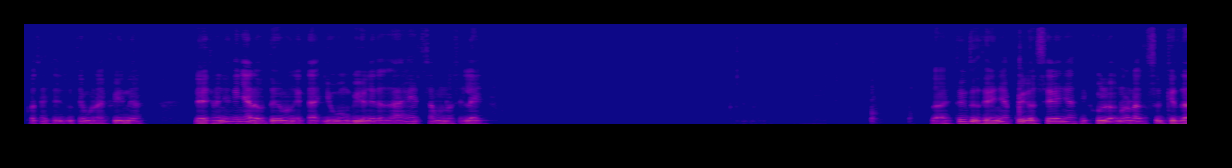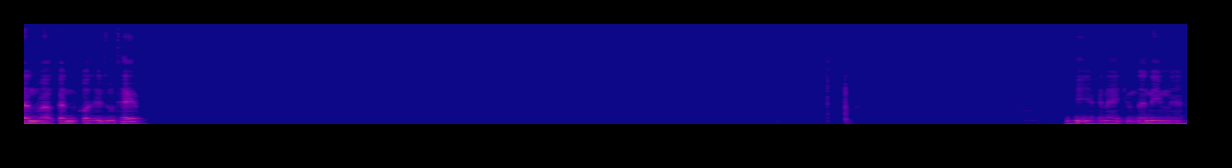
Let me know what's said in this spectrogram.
có thể sẽ rút thêm một hai phiên nữa, để cho những cái nhà đầu tư mà người ta yêu bóng vía, người ta ra hết, xong rồi nó sẽ lên. Đấy, tương tự thế nhé PGC nhé thì khối lượng nó đã sự kiệt dần và cần có thể rút thêm. Chị nhé cái này chúng ta nên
